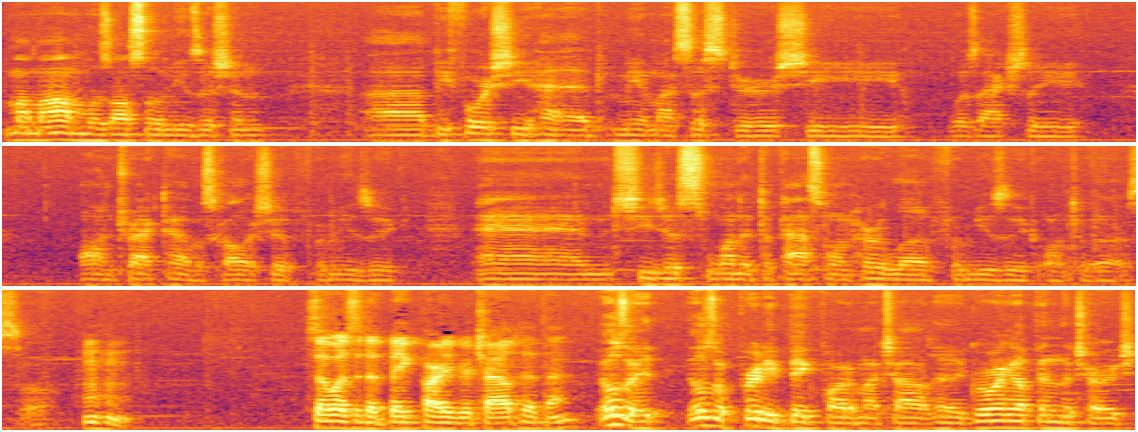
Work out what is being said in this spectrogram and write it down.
my mom was also a musician. Uh, before she had me and my sister, she was actually on track to have a scholarship for music, and she just wanted to pass on her love for music onto us. So hmm So was it a big part of your childhood then? it was a it was a pretty big part of my childhood. Growing up in the church,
